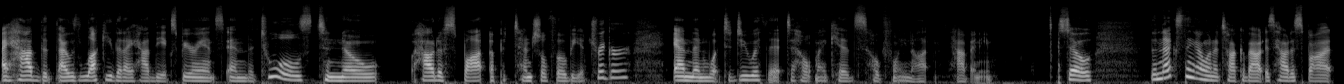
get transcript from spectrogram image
I had the, I was lucky that I had the experience and the tools to know how to spot a potential phobia trigger and then what to do with it to help my kids hopefully not have any. So, the next thing I want to talk about is how to spot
